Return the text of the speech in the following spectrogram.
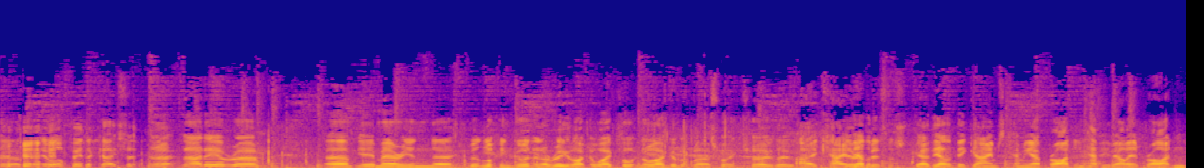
uh, it authenticates it. No, no they're, uh, um, yeah, Marion uh, looking good, and I really like the way Port Noarlunga looked last week. So they're, Okay, they're the other, business. yeah, the other big games coming up, Brighton, Happy Valley at Brighton,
